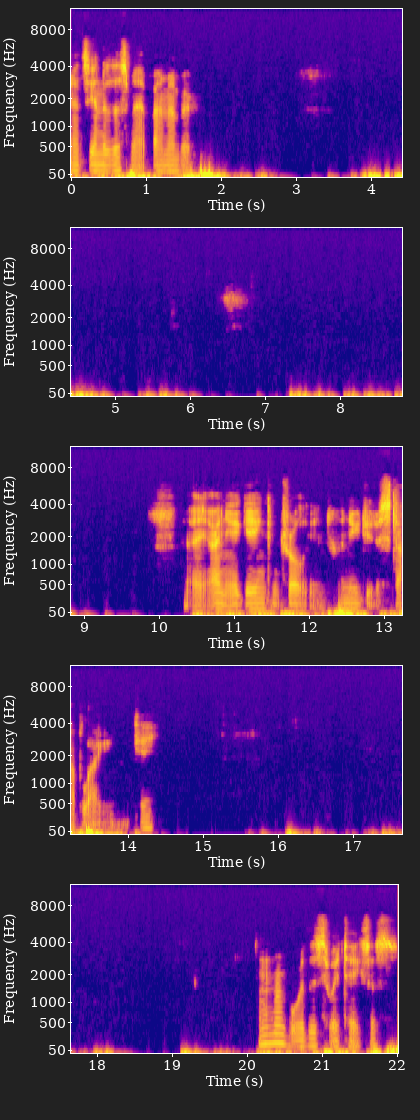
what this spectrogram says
That's the end of this map, I remember. I, I need to gain control again. I need you to stop lagging, okay? I don't remember where this way takes us.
